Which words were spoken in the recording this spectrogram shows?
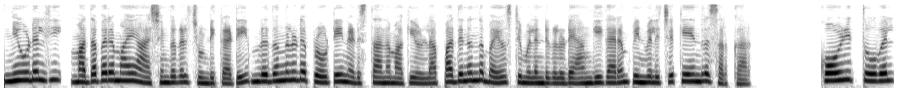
ന്യൂഡൽഹി മതപരമായ ആശങ്കകൾ ചൂണ്ടിക്കാട്ടി മൃഗങ്ങളുടെ പ്രോട്ടീൻ അടിസ്ഥാനമാക്കിയുള്ള പതിനൊന്ന് ബയോസ്റ്റിമുലന്റുകളുടെ അംഗീകാരം പിൻവലിച്ച് കേന്ദ്ര സർക്കാർ. കോഴിത്തൂവൽ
